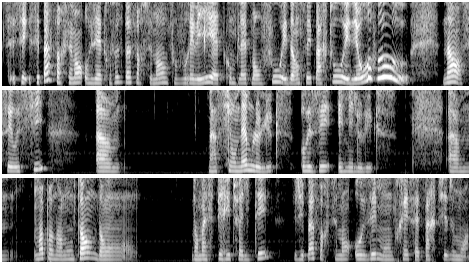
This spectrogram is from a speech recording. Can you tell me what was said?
C'est pas forcément oser être soi, c'est pas forcément faut vous réveiller être complètement fou et danser partout et dire wouhou. Non, c'est aussi euh, ben, si on aime le luxe, oser aimer le luxe. Euh, moi, pendant longtemps, dans, dans ma spiritualité, j'ai pas forcément osé montrer cette partie de moi.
